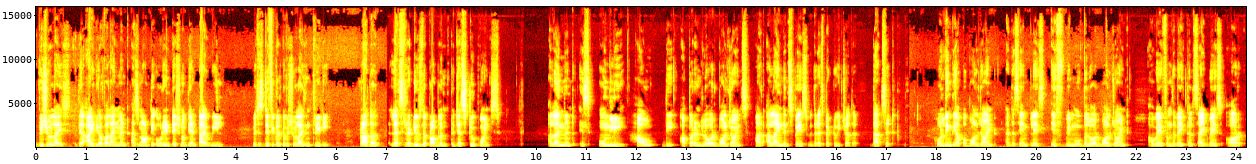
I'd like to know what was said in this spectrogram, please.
visualize the idea of alignment as not the orientation of the entire wheel, which is difficult to visualize in 3D. Rather, let's reduce the problem to just two points. Alignment is only how the upper and lower ball joints are aligned in space with respect to each other. That's it. Holding the upper ball joint at the same place, if we move the lower ball joint away from the vehicle sideways or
